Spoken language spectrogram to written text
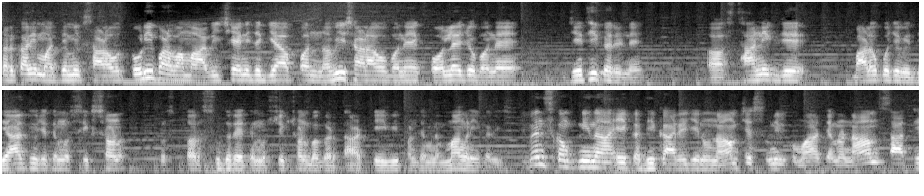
સરકારી માધ્યમિક શાળાઓ તોડી પાડવામાં આવી છે, એની જગ્યા પર નવી શાળાઓ બને, કોલેજો બને, જેથી કરીને સ્થાનિક જે બાળકો, જે વિદ્યાર્થીઓ છે તેમનું શિક્ષણ સ્તર સુધરે તેમનું શિક્ષણ બગડતા એવી પણ તેમણે માંગણી કરી છે. ઇવેન્સ કંપનીના એક અધિકારી જેનું નામ છે સુનિલ કુમાર, તેમના નામ સાથે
